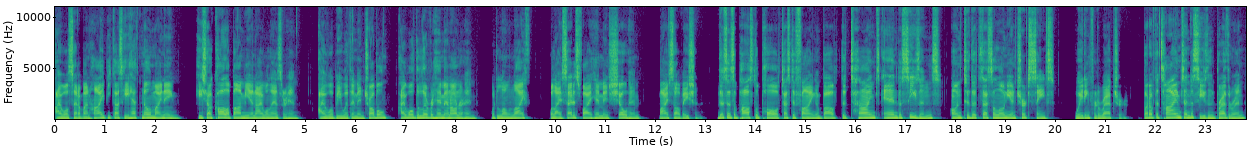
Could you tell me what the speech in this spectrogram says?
I will set him on high because he hath known my name. He shall call upon me, and I will answer him. I will be with him in trouble. I will deliver him and honor him. With long life will I satisfy him and show him my salvation. This is Apostle Paul testifying about the times and the seasons unto the Thessalonian church saints waiting for the rapture. But of the times and the seasons, brethren,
